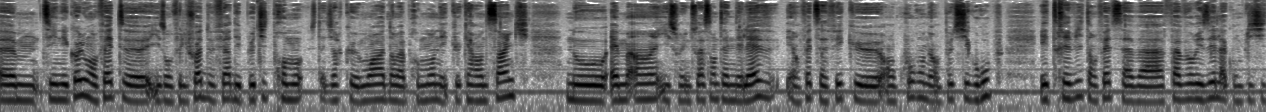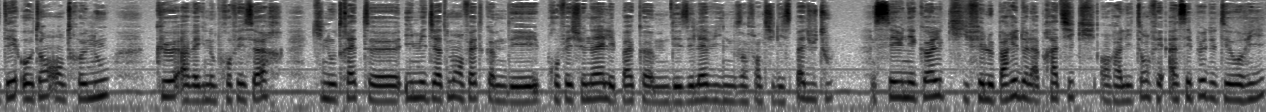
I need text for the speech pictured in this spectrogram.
Euh, c'est une école où en fait euh, ils ont fait le choix de faire des petites promos, c'est-à-dire que moi dans ma promo on n'est que 45, nos M1 ils sont une soixantaine d'élèves. Et en fait ça fait que en cours on est en petits groupes. Et très vite en fait ça va favoriser la complicité autant entre nous que avec nos professeurs qui nous traitent euh, immédiatement en fait comme des professionnels et pas comme des élèves, ils nous infantilisent pas du tout. C'est une école qui fait le pari de la pratique. En réalité, on fait assez peu de théorie.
